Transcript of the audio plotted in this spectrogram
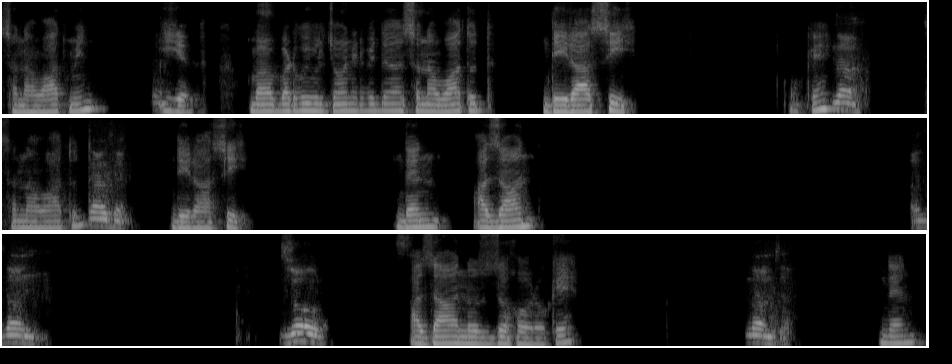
Sanawat mean year. But, but we will join it with the Sanawatut Dirasi. Okay. No. Sanawatut okay. Dirasi. Then Azan. Azan. Zor. Azan Zuhur, okay? No, sir. Then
